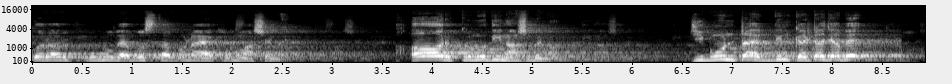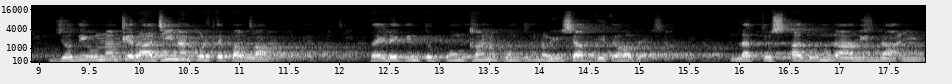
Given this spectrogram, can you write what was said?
করার কোনো ব্যবস্থাপনা এখনও আসে নাই। আর কোনোদিন আসবে না। জীবনটা একদিন কেটে যাবে। যদি ওনাকে রাজি না করতে পারলাম, তাইলে কিন্তু পুঙ্খানো পুঙ্খানো হিসাব দিতে হবে। লাতুস আলুন্না আনিন নাইম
